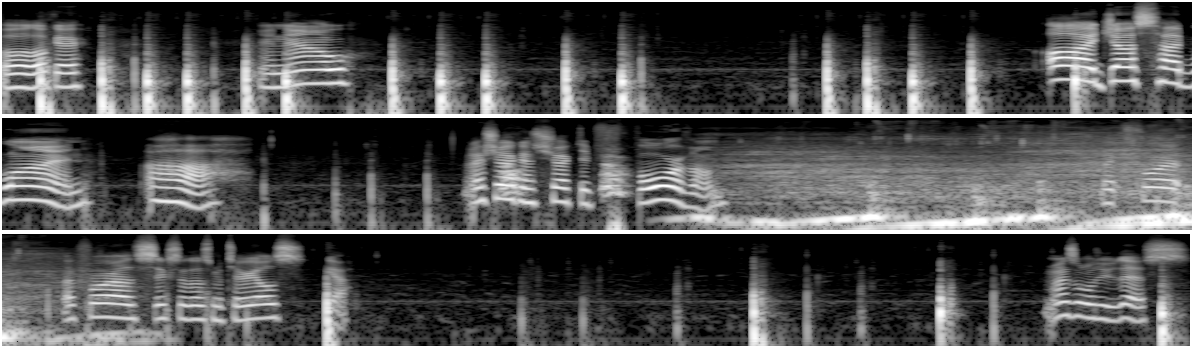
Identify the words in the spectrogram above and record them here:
Oh, okay. And now... Oh, I just had one. Ah. I should have constructed four of them. Like four, like four out of six of those materials. Yeah. Might as well do this.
